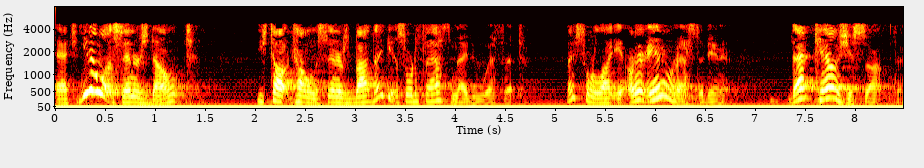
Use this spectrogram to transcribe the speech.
at you. You know what sinners don't? You start talking to sinners about it, they get sort of fascinated with it. They sort of like it. They're interested in it. That tells you something.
